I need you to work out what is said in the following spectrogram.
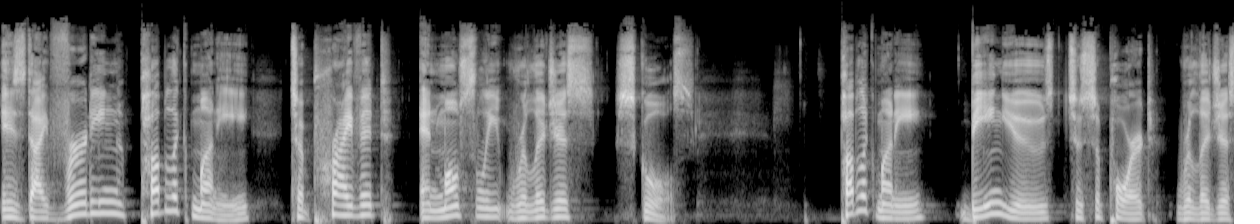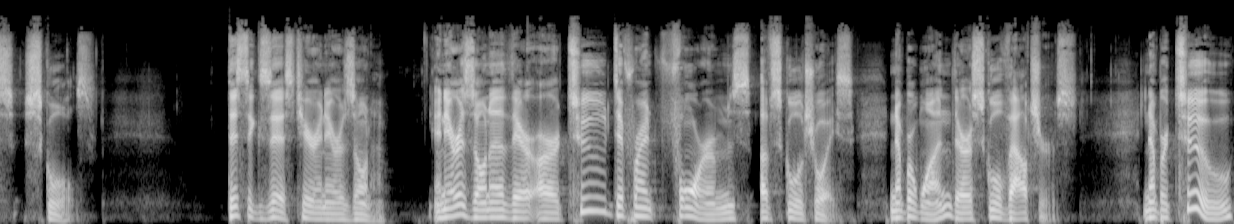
is diverting public money to private and mostly religious schools. Public money being used to support religious schools. This exists here in Arizona. In Arizona, there are two different forms of school choice. Number one, there are school vouchers. Number two,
